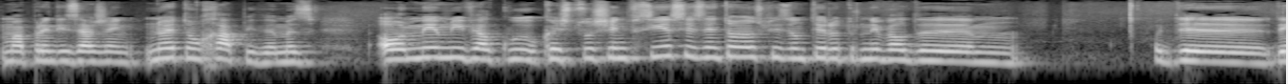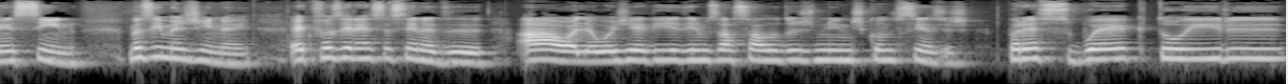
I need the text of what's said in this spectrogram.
uma aprendizagem, não é tão rápida, mas ao mesmo nível que, as pessoas sem deficiências, então eles precisam ter outro nível de. Um, de, de ensino. Mas imaginem, é que fazerem essa cena de ah, olha, hoje é dia de irmos à sala dos meninos com deficiências. Parece bué que estou a ir eh,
